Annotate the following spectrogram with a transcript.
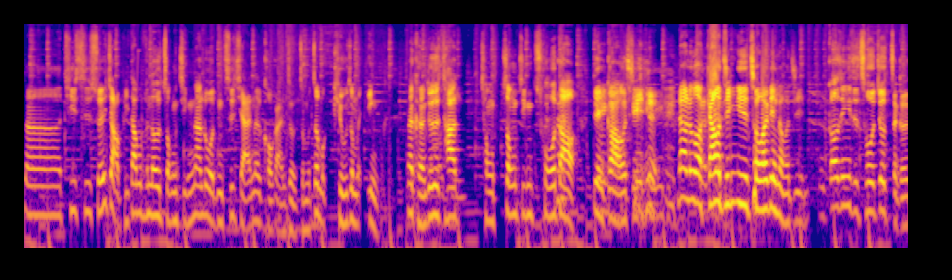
呃，其实水饺皮大部分都是中筋，那如果你吃起来那个口感怎怎么这么 Q 这么硬，那可能就是它。从中筋搓到变高筋，那如果高筋一直搓会变什么筋？高筋一直搓就整个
